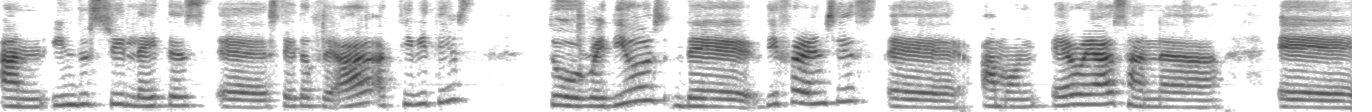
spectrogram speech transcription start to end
and industry latest uh, state-of-the-art activities to reduce the differences uh, among areas and uh, uh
